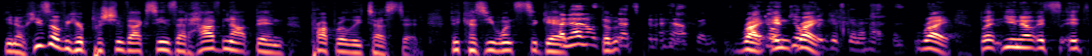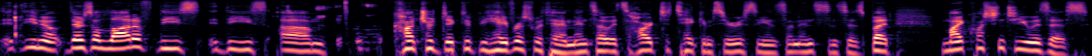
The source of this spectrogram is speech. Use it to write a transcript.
you know, he's over here pushing vaccines that have not been properly tested because he wants to get. And I don't the- think that's going to happen. Right, I don't, and right. think it's going to happen. Right, but you know, it's it's it, you know, there's a lot of these these um, contradictive behaviors with him, and so it's hard to take him seriously in some instances. But my question to you is this:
